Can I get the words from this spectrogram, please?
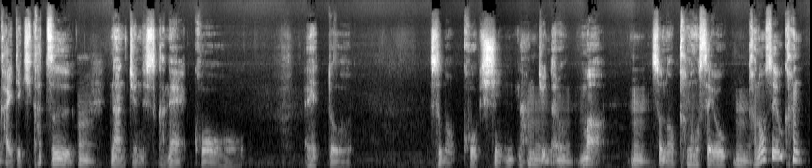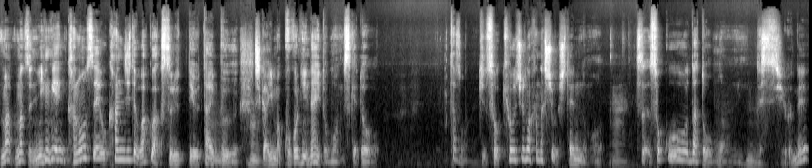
快適かつ、なんていうんですかね。こうえっとその好奇心なんていうんだろう、まあその可能性を、可能性をかんままず人間可能性を感じてワクワクするっていうタイプしか今ここにないと思うんですけど、多分そう教授の話をしてるのも、そそこだと思うんですよね。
